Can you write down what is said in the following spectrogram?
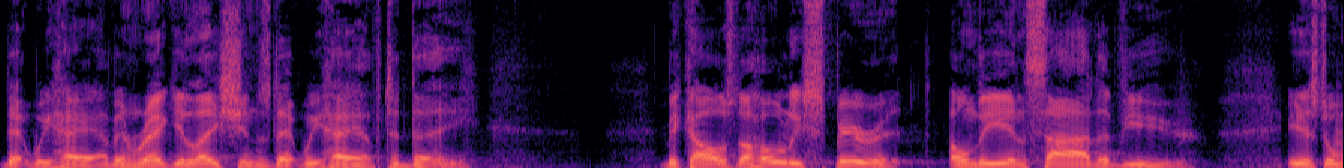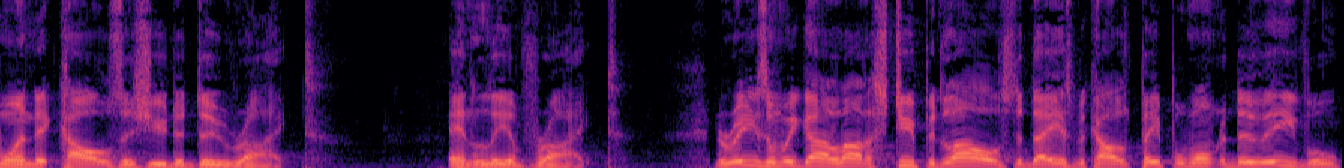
that we have and regulations that we have today because the Holy Spirit on the inside of you is the one that causes you to do right and live right. The reason we got a lot of stupid laws today is because people want to do evil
